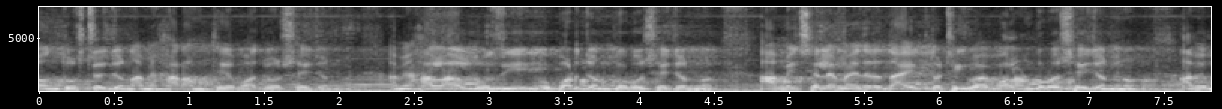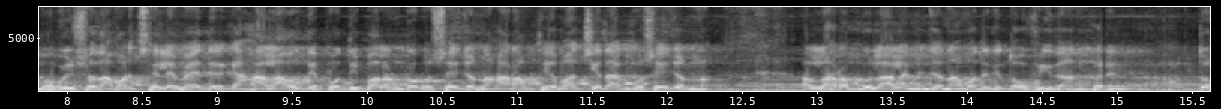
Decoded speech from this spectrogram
সন্তুষ্টের জন্য, আমি হারাম থেকে বাঁচবো সেই জন্য। আমি হালাল রুজি উপার্জন করব সেই জন্য। আমি ছেলে মেয়েদের দায়িত্ব ঠিকভাবে পালন করব সেই জন্য। আমি ভবিষ্যৎ আমার ছেলে মেয়েদেরকে হালাল দিয়ে প্রতিপালন করব সেই জন্য, হারাম থেকে বাঁচিয়ে রাখব সেই জন্য। আল্লাহ রব্বুল আলমী যেন আমাদেরকে তৌফিক দান করেন। তো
